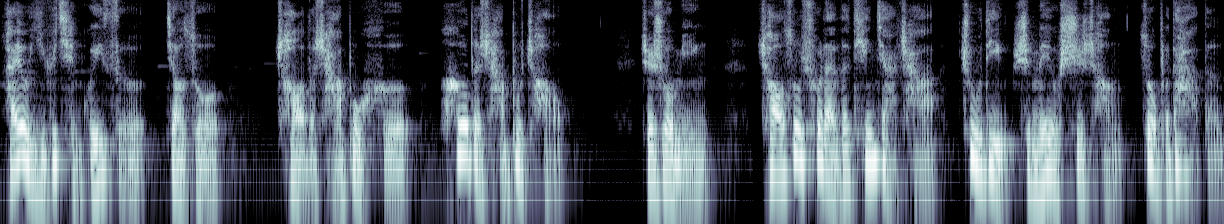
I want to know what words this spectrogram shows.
还有一个潜规则，叫做“炒的茶不喝，喝的茶不炒”。这说明炒作出来的天价茶注定是没有市场、做不大的。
